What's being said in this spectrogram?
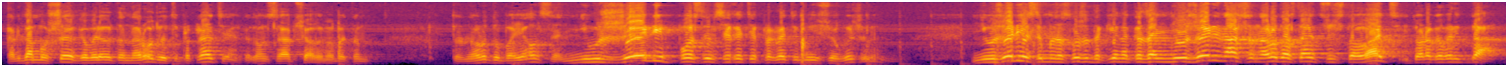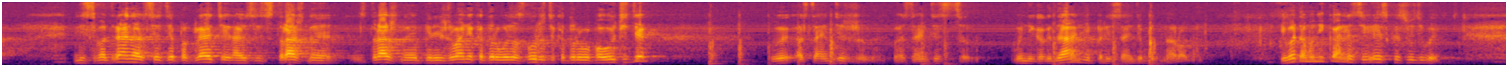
когда Моше говорил это народу, эти проклятия, когда он сообщал им об этом, то народу боялся, неужели после всех этих проклятий мы еще выживем? Неужели, если мы заслужим такие наказания, неужели наш народ останется существовать? И Тора говорит, да. Несмотря на все эти проклятия, на все страшные, страшные переживания, которые вы заслужите, которые вы получите, вы останетесь живы, вы останетесь целы. Вы никогда не перестанете быть народом. И в этом уникальность еврейской судьбы.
